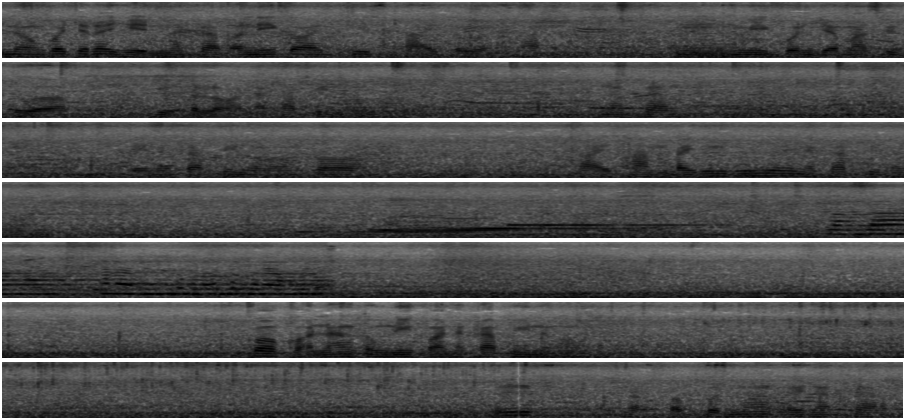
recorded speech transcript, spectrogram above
พี่น้องก็จะได้เห็นนะครับ อันนี้ก็ที่ขายตัวนะครับมมีคนจะมาซื้อตัวอยู่ตลอดนะครับพี่น้องนะครับเดี๋ยนะครับพี่น้องก็ถ่ายทำไปเรื่อยๆนะครับพี่น้องก็ก่อนนั่งตรงนี้ก่อนนะครับพี่น้อง ขอบคุณมากเลยนะครับ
